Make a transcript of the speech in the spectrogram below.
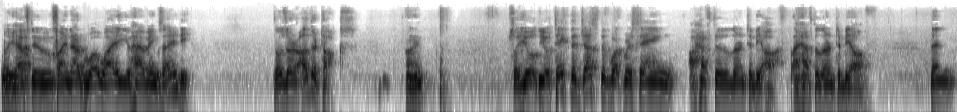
Well, you have to find out why you have anxiety. Those are other talks, right? So you'll, you'll take the gist of what we're saying, I have to learn to be off, I have to learn to be off. Then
